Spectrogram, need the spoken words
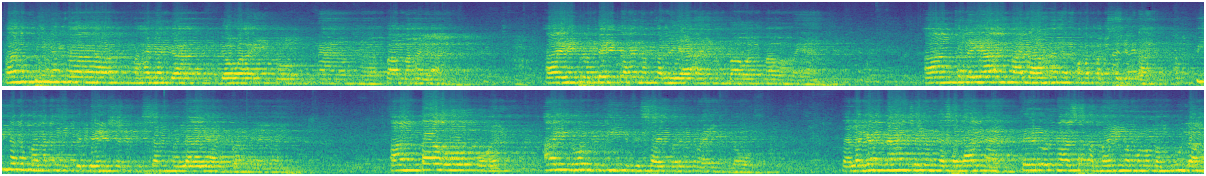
Ang pinakamahalagang gawain ko ng uh, pamahalaan ay protektahan ang kalayaan ng bawat mamamayan. Ang kalayaan malaman at makapagsalita, ang pinakamalaking ebidensya ng isang malayang pamayanan. Ang tao, kung I don't believe in the cybercrime law. Talagang nandiyan ang kasalanan, pero nasa kamay ng mga magulang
